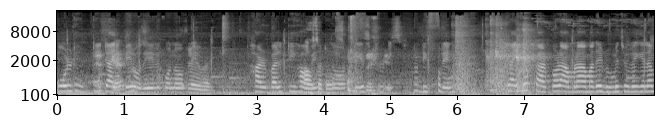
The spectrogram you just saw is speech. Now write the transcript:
কোল্ড টি টাইপের ওদের কোনো ফ্লেভার হার্বাল টি হবে তো টেস্ট একটু ডিফারেন্ট যাই হোক তারপর আমরা আমাদের রুমে চলে গেলাম।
